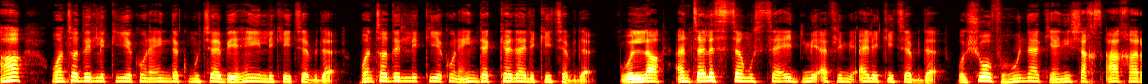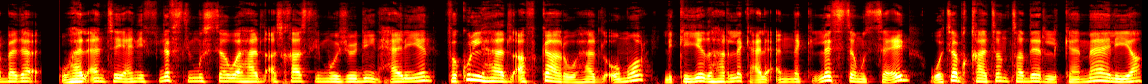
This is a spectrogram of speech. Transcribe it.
آه وانتظر لكي يكون عندك متابعين لكي تبدأ. وانتظر لكي يكون عندك كذا لكي تبدأ. ولا أنت لست مستعد 100% لكي تبدأ وشوف هناك يعني شخص آخر بدأ. وهل أنت يعني في نفس المستوى هاد الأشخاص الموجودين حاليا؟ فكل هذه الأفكار وهذه الأمور لكي يظهر لك على أنك لست مستعد وتبقى تنتظر الكمالية.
